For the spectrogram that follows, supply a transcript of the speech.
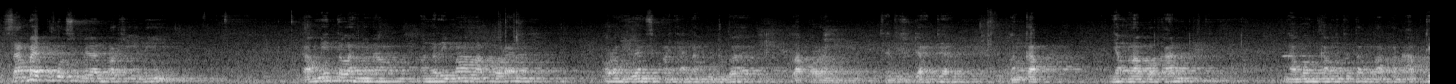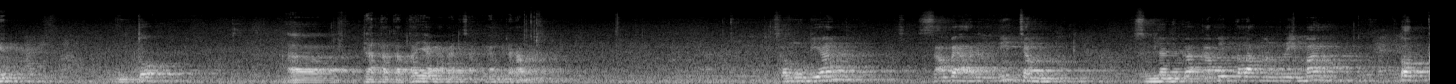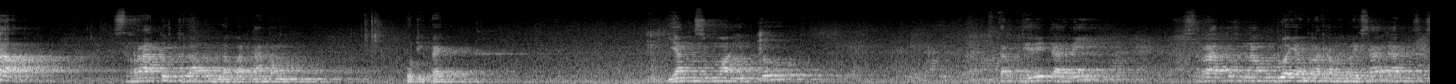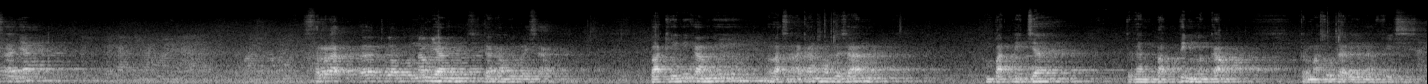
Sampai pukul 9 pagi ini kami telah menerima laporan orang bilang sebanyak 62 laporan. Jadi sudah ada lengkap yang melaporkan. Namun kami tetap melakukan update untuk data-data uh, yang akan disampaikan kepada kami. Kemudian sampai hari ini jam 9 juga kami telah menerima total 188 kantong goodie bag yang semua itu terdiri dari 162 yang telah kami periksa dan sisanya 126 yang sedang kami periksa. Pagi ini kami melaksanakan pemeriksaan empat meja dengan empat tim lengkap termasuk dari Nafis.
